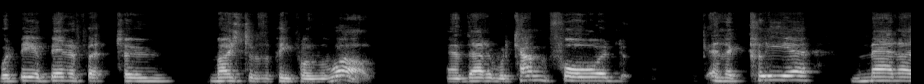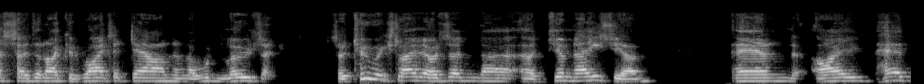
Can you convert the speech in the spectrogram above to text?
would be a benefit to most of the people in the world, and that it would come forward in a clear manner so that I could write it down and I wouldn't lose it. So two weeks later, I was in uh, a gymnasium and I had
